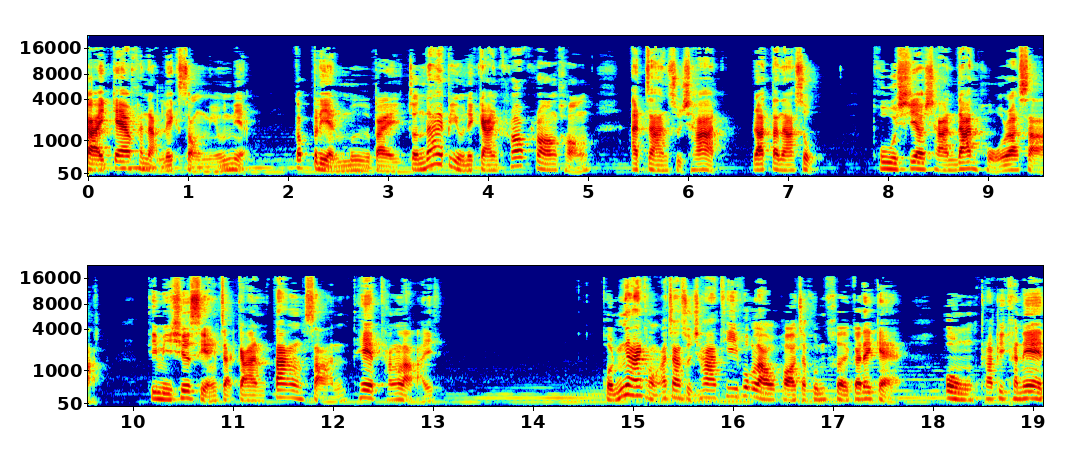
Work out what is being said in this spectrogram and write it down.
กายแก้วขนาดเล็ก 2 นิ้วเนี่ย ก็เปลี่ยนมือไปจนได้ไปอยู่ในการครอบครองของอาจารย์สุชาติ รัตนสุข ผู้เชี่ยวชาญด้านโหราศาสตร์ ที่มีชื่อเสียงจากการตั้งศาลเทพทั้งหลาย ผลงานของอาจารย์สุชาติที่พวกเราพอจะคุ้นเคยก็ได้แก่ องค์พระพิคเนต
